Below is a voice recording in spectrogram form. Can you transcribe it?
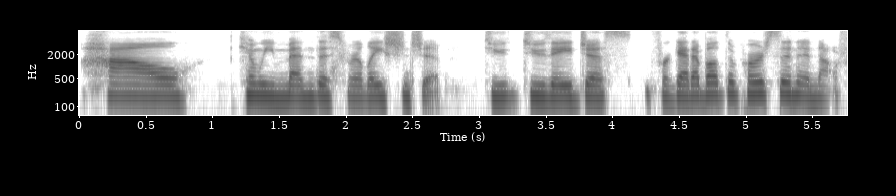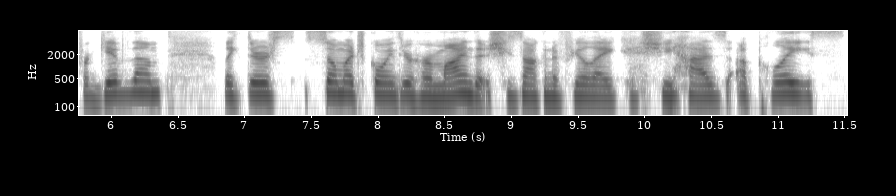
how can we mend this relationship? do do they just forget about the person and not forgive them? Like there's so much going through her mind that she's not going to feel like she has a place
